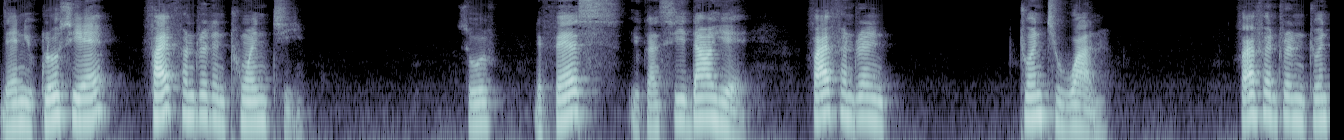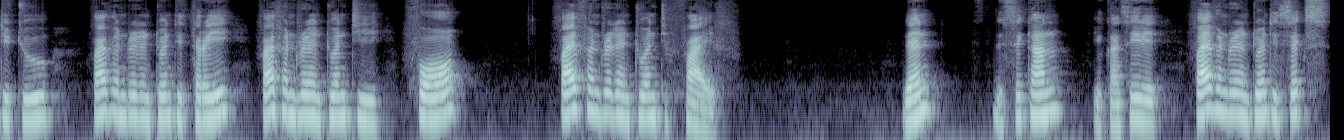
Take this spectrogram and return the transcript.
then you close here 520 so the first you can see down here 521 522 523 524 525 then the second you can see it 526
